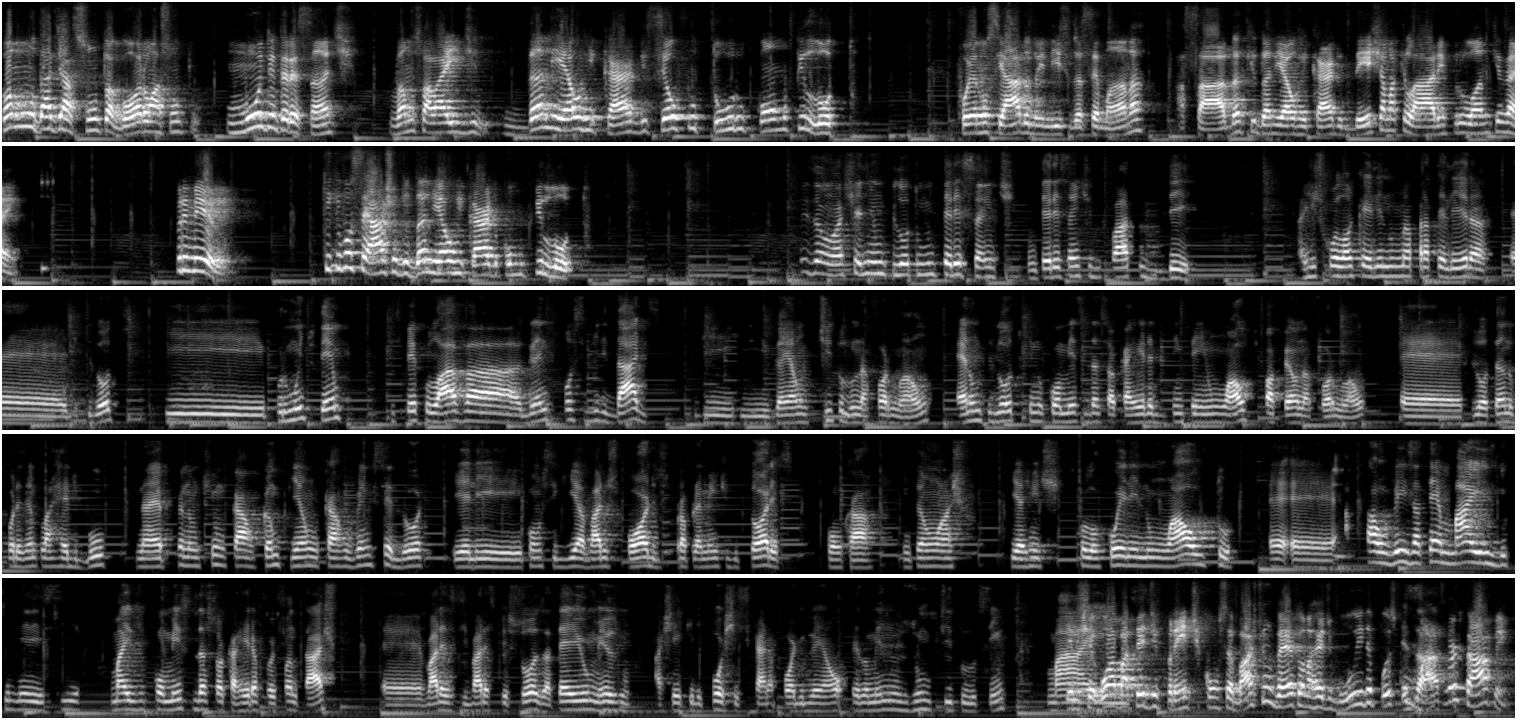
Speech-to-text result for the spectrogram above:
Vamos mudar de assunto agora, um assunto muito interessante. Vamos falar aí de Daniel Ricciardo e seu futuro como piloto. Foi anunciado no início da semana passada que o Daniel Ricciardo deixa a McLaren para o ano que vem. Primeiro, o que, que, você acha do Daniel Ricciardo como piloto? Luizão, eu acho ele um piloto muito interessante. Interessante do fato de a gente coloca ele numa prateleira é, de pilotos e por muito tempo especulava grandes possibilidades de, de, ganhar um título na Fórmula 1. Era um piloto que no começo da sua carreira desempenhou um alto papel na Fórmula 1, é, pilotando, por exemplo, a Red Bull. Na época não tinha um carro campeão, um carro vencedor, e ele conseguia vários pódios, propriamente vitórias com o carro. Então acho que a gente colocou ele num alto é, é, talvez até mais do que merecia, mas o começo da sua carreira foi fantástico. É, várias e várias pessoas, até eu mesmo, achei que ele, poxa, esse cara pode ganhar pelo menos um título sim. Mas... Ele chegou a bater de frente com o Sebastian Vettel na Red Bull e depois com Exato. o Max Verstappen.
